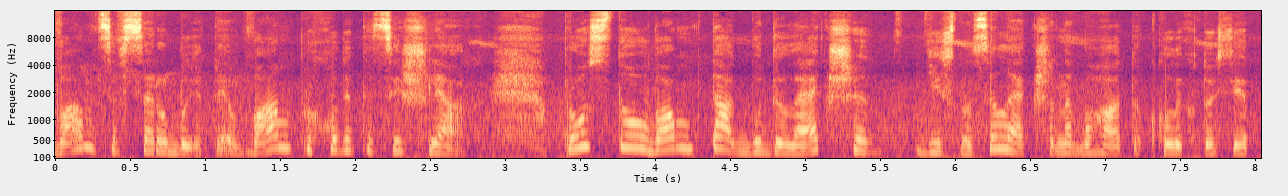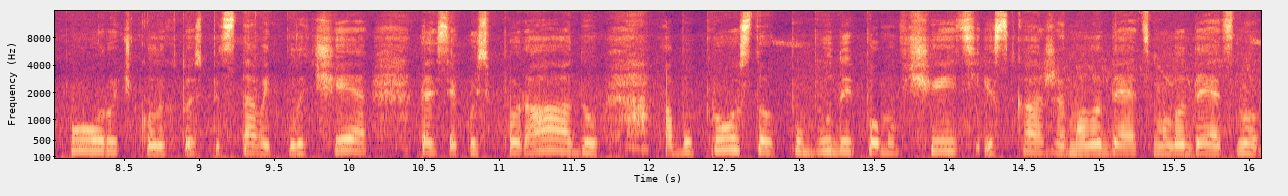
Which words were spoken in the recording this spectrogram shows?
вам це все робити, вам проходити цей шлях. Просто вам так буде легше, дійсно це легше набагато, коли хтось є поруч, коли хтось підставить плече, дасть якусь пораду, або просто побуде, й помовчить і скаже молодець, молодець. Ну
